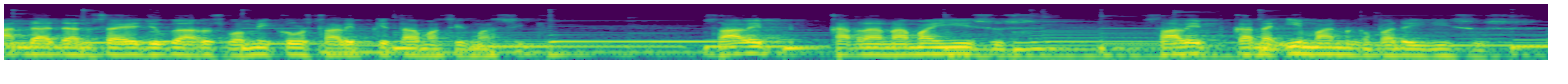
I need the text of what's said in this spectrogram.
Anda dan saya juga harus memikul salib kita masing-masing. Salib karena nama Yesus, salib karena iman kepada Yesus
